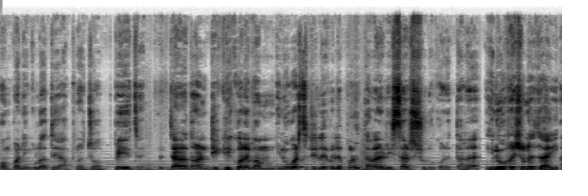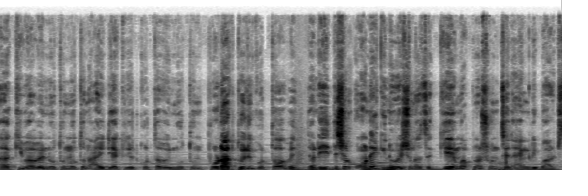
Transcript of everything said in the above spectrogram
কোম্পানিগুলোতে আপনার জব পেয়ে যায়। যারা ধরেন ডিগ্রি করে বা ইউনিভার্সিটি লেভেলে পড়ে, তারা রিসার্চ শুরু করে। তারা ইনোভেশনে যায় কীভাবে নতুন নতুন আইডিয়া ক্রিয়েট করতে হবে, নতুন প্রোডাক্ট তৈরি করতে হবে। যেমন এই দেশের অনেক ইনোভেশন আছে। গেম আপনারা শুনছেন অ্যাংরি বার্ডস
